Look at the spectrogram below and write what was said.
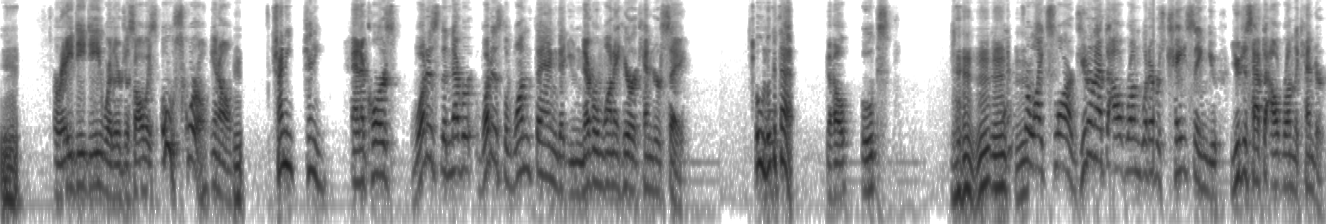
Yeah. or ADD where they're just always, oh, squirrel, you know. Mm. Shiny, shiny. And of course, what is the never what is the one thing that you never want to hear a Kender say? Oh, look at that. go oops. Are like slargs. You don't have to outrun whatever's chasing you. You just have to outrun the Kender.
